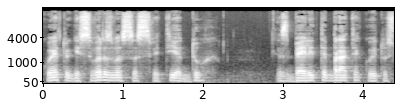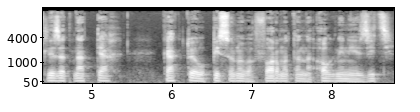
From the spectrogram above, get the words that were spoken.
което ги свързва с Светия Дух, с белите братя, които слизат над тях, както е описано във формата на огнени езици.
